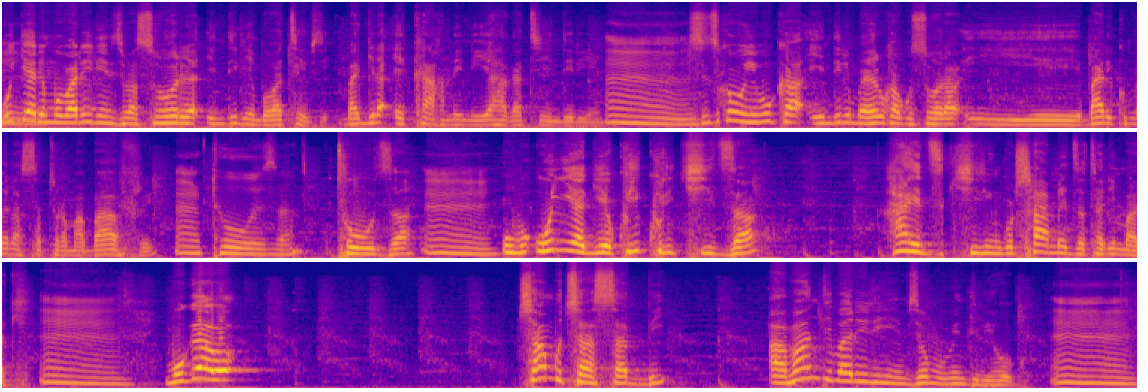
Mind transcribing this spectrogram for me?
burya ari mu baririmbyi basohora indirimbo batevye. Bagira ekart niniya hagati y'indirimbo. Mm, sinzi ko wibuka indirimbo yaheruka gusohora bari kumwe na satura mabafre. Mm, tuza. Tuza. Mm, ubu unyi yagiye kuyikurikiza haheze ikiringo c'amezi atari make. Mm, mugabo cambu ca sabi abandi baririmbyi bo mu bindi bihugu. Mm,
